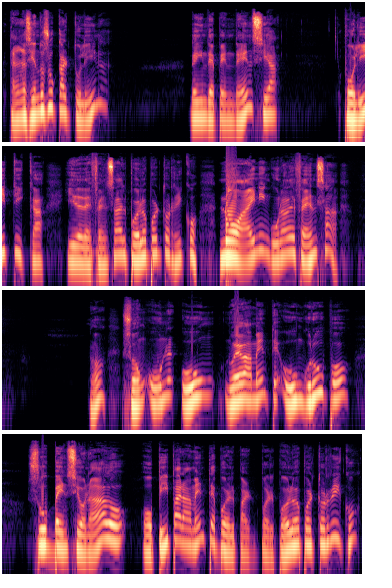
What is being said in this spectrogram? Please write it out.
están haciendo su cartulina de independencia política y de defensa del pueblo de Puerto Rico. No hay ninguna defensa. ¿no? Son un, un, nuevamente un grupo subvencionado opíparamente por el, por el pueblo de Puerto Rico,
